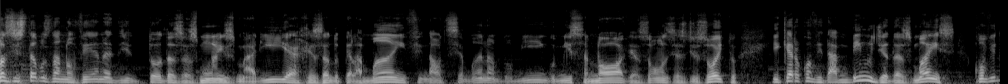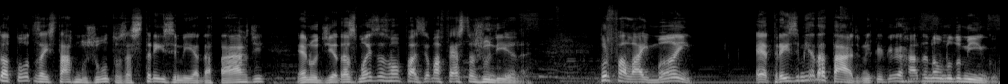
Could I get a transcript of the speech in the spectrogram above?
Nós estamos na novena de Todas as Mães Maria, rezando pela mãe, final de semana, domingo, missa 9, às 11, às 18. E quero convidar, bem no Dia das Mães, convido a todos a estarmos juntos às três e meia da tarde. É no Dia das Mães, nós vamos fazer uma festa junina. Por falar em mãe, é três e meia da tarde, não entendeu errado não, no domingo.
